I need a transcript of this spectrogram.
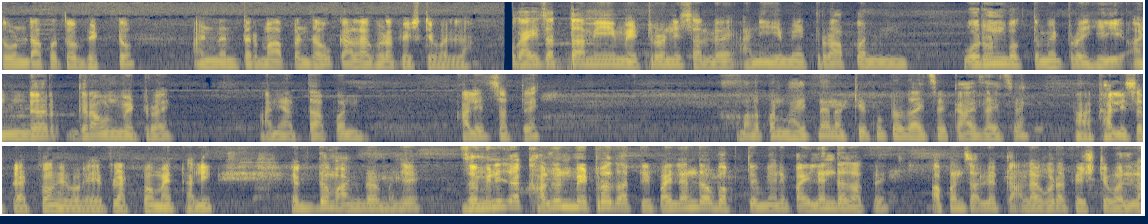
तोंड दाखवतो भेटतो. आणि नंतर मग आपण जाऊ कालाघोडा फेस्टिवलला काहीच आत्ता मी मेट्रोने चाललो आहे आणि ही मेट्रो आपण वरून बघतो. मेट्रो ही अंडरग्राऊंड मेट्रो आहे. आणि आत्ता आपण खालीच जातोय. मला पण माहीत नाही नक्की कुठं जायचंय काय जायचंय. हा खालीचा प्लॅटफॉर्म आहे बघा हे प्लॅटफॉर्म आहे खाली. एकदम अंडर म्हणजे जमिनीच्या खालून मेट्रो जाते. पहिल्यांदा बघतोय मी आणि पहिल्यांदा जातोय. आपण चाललोय कालाघोडा फेस्टिवलला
